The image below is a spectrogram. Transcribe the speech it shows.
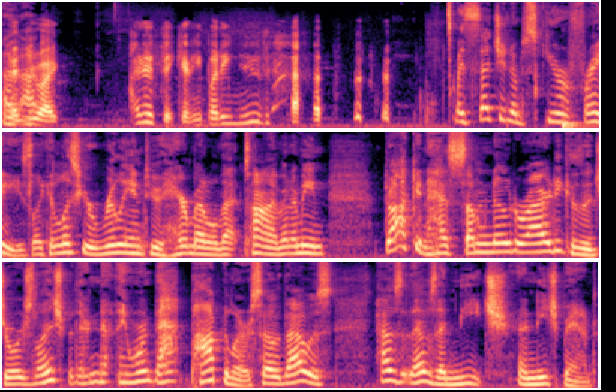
and I, you're like, I didn't think anybody knew that. it's such an obscure phrase. Like, unless you're really into hair metal that time. And I mean, Dokken has some notoriety because of George Lynch, but they're not, they weren't that popular. So that was that was that was a niche a niche band.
